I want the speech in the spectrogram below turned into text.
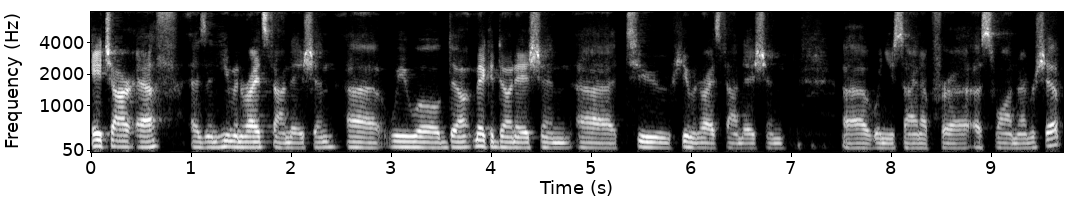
HRF, as in Human Rights Foundation, uh, we will do- make a donation uh, to Human Rights Foundation uh, when you sign up for a, a Swan membership.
